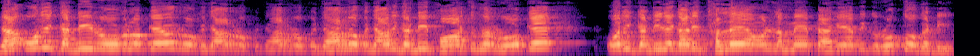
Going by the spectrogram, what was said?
ਜਾਣਾ ਉਹਦੀ ਗੱਡੀ ਰੋਕ ਰੋਕ ਕੇ ਉਹ ਰੁਕ ਜਾ ਰੁਕ ਜਾ ਰੁਕ ਜਾ ਰੁਕ ਜਾ। ਉਹਦੀ ਗੱਡੀ ਫੋਰਚੂਨਰ ਰੋਕ ਕੇ ਉਹਦੀ ਗੱਡੀ ਦੇ ਗਾੜੀ ਥੱਲੇ ਆਉਣ ਲੰਮੇ ਪੈ ਗਏ ਆ ਵੀ ਰੋਕੋ ਗੱਡੀ।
